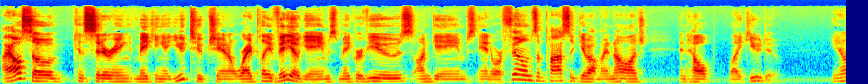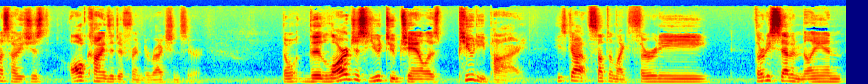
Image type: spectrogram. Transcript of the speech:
I also am considering making a YouTube channel where I play video games, make reviews on games and or films, and possibly give out my knowledge and help like you do. You notice how he's just all kinds of different directions here. The, the largest YouTube channel is PewDiePie. He's got something like 30, 37 million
